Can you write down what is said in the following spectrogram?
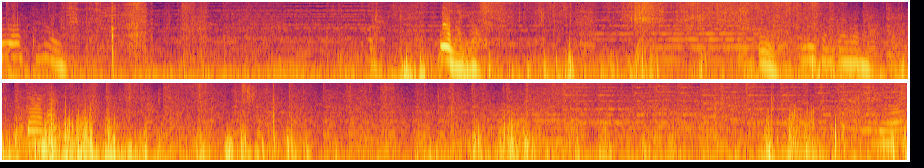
Oh my god. Hmm. Please, ang cameraman. Cameraman. Yes,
